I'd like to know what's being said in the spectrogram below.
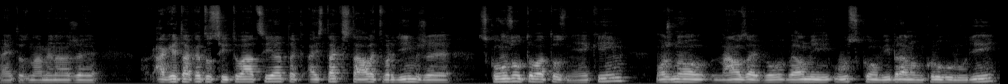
A to znamená, že ak je takáto situácia, tak aj tak stále tvrdím, že skonzultovať to s niekým, možno naozaj vo veľmi úzkom vybranom kruhu ľudí,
